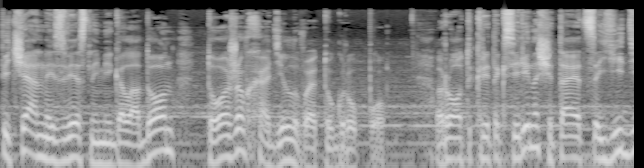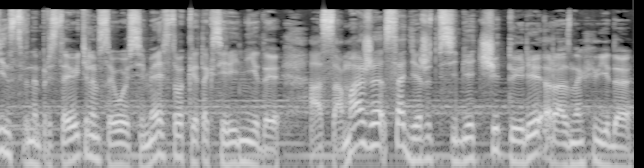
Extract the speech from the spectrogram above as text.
печаль печально известный мегалодон тоже входил в эту группу. Род критоксерина считается единственным представителем своего семейства критоксериниды, а сама же содержит в себе четыре разных вида.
